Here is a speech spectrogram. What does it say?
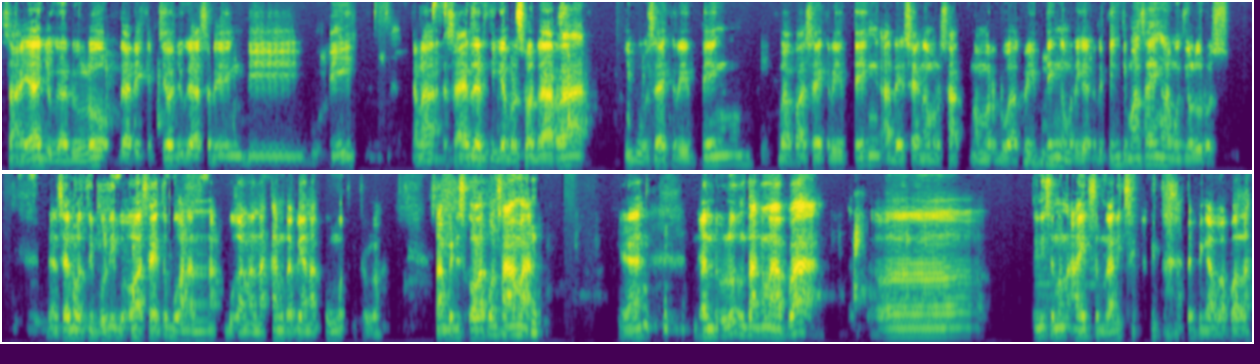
Saya juga dulu dari kecil juga sering dibully karena saya dari tiga bersaudara, ibu saya keriting, bapak saya keriting, adik saya nomor satu, nomor dua keriting, nomor tiga keriting, cuman saya yang rambutnya lurus. Dan saya sempat dibully bahwa saya itu bukan anak bukan anakan tapi anak pungut gitu loh. Sampai di sekolah pun sama. Ya. Dan dulu entah kenapa eh, ini sebenarnya aib sebenarnya cerita, tapi nggak apa-apa lah.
